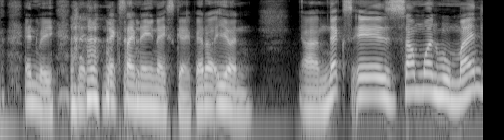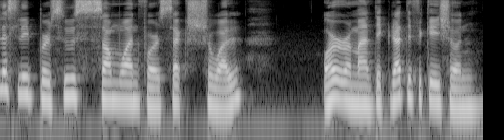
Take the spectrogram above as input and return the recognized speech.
anyway, ne- next time na yung nice guy. Pero yun. Um, next is someone who mindlessly pursues someone for sexual or romantic gratification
